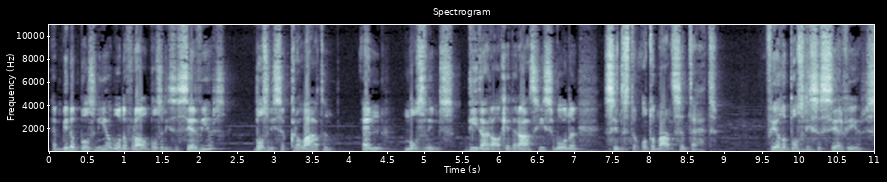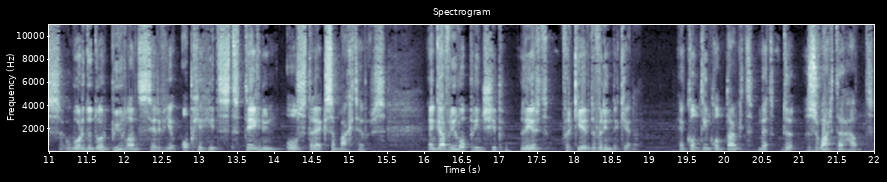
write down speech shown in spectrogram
en binnen Bosnië wonen vooral Bosnische Serviërs, Bosnische Kroaten en moslims, die daar al generaties wonen sinds de Ottomaanse tijd. Vele Bosnische Serviërs worden door buurland Servië opgehitst tegen hun Oostenrijkse machthebbers. En Gavrilo Princip leert verkeerde vrienden kennen. Hij komt in contact met de Zwarte Hand.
